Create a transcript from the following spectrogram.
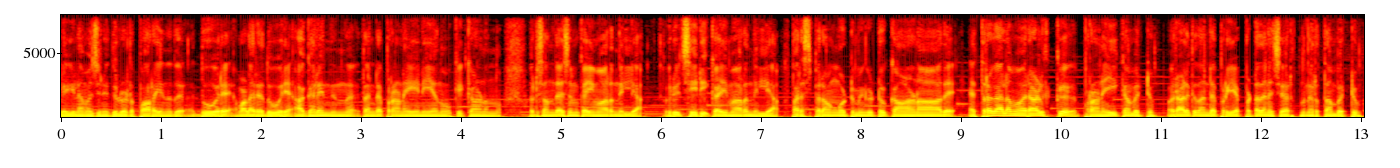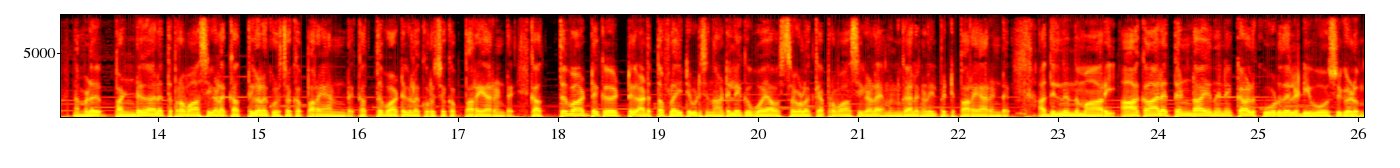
ലീല മജ്നു ഇതിലൂടെ പറയുന്നത് ദൂരെ വളരെ ദൂരെ അകലെ നിന്ന് തന്റെ പ്രണയിനിയെ നോക്കിക്കാണുന്നു. ഒരു സന്ദേശം കൈമാറുന്നില്ല ഒരു ചിരി കൈമാറുന്നില്ല. പരസ്പരം അങ്ങോട്ടും ഇങ്ങോട്ടും കാണാതെ എത്ര കാലം ഒരാൾക്ക് പ്രണയിക്കാൻ പറ്റും ഒരാൾക്ക് തന്റെ പ്രിയപ്പെട്ടതിനെ ചേർത്ത് നിർത്താൻ പറ്റും. നമ്മൾ പണ്ട് കാലത്ത് പ്രവാസികളെ കത്തുകളെ കുറിച്ചൊക്കെ പറയാറുണ്ട് കത്ത് പാട്ടുകളെ കുറിച്ചൊക്കെ പറയാറുണ്ട്. കത്ത് പാട്ട് കേട്ട് അടുത്ത ഫ്ലൈറ്റ് പിടിച്ച് നാട്ടിലേക്ക് പോയ അവസ്ഥകളൊക്കെ പ്രവാസികളെ മുൻകാലങ്ങളിൽ പറ്റി പറയാറുണ്ട്. അതിൽ നിന്ന് മാറി ആ കാലത്തുണ്ടായതിനേക്കാൾ കൂടുതൽ ഡിവോഴ്സുകളും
